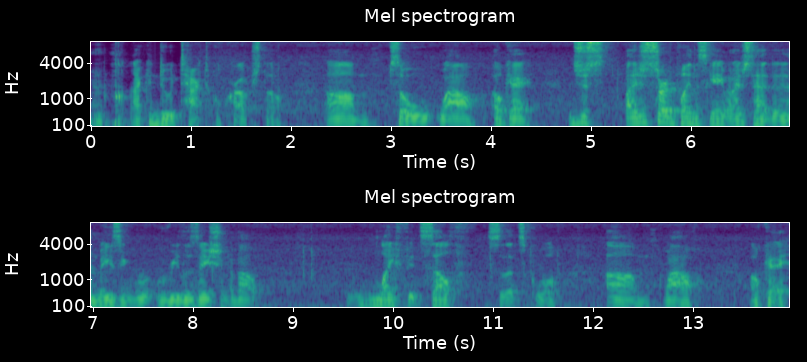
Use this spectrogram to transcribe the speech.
I can do a tactical crouch though. Um, so wow. Okay. Just I just started playing this game and I just had an amazing realization about life itself. So that's cool. Um, wow. Okay.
